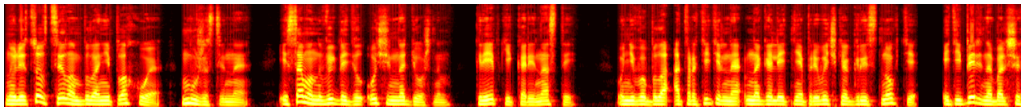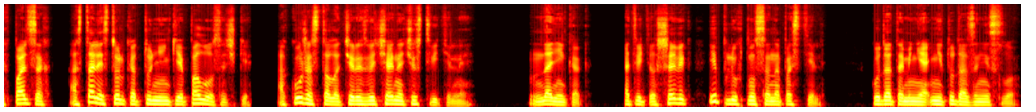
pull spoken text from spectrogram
но лицо в целом было неплохое, мужественное, и сам он выглядел очень надежным, крепкий, коренастый. У него была отвратительная многолетняя привычка грызть ногти, и теперь на больших пальцах остались только тоненькие полосочки, а кожа стала чрезвычайно чувствительной. «Да никак», — ответил Шевик и плюхнулся на постель. «Куда-то меня не туда занесло».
